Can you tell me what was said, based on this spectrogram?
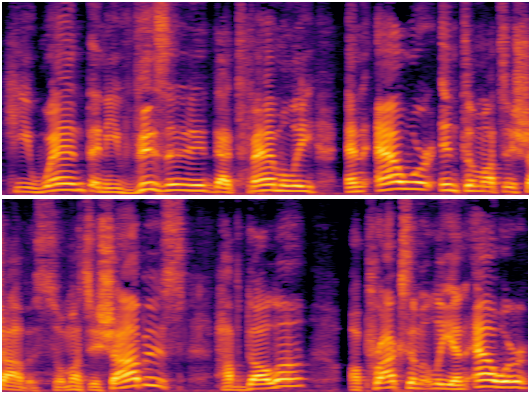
he went and he visited that family an hour into Motzei Shabbos. So Motzei Shabbos, Havdalah, approximately an hour,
